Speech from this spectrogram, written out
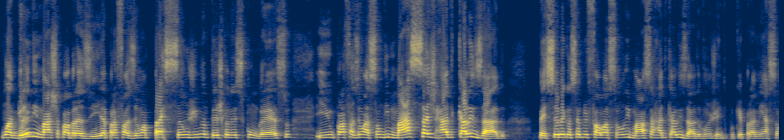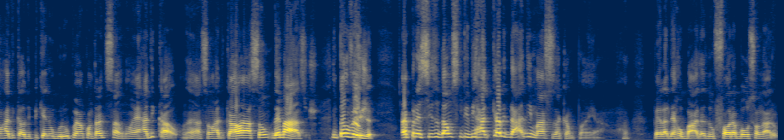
uma grande marcha para Brasília para fazer uma pressão gigantesca nesse Congresso e para fazer uma ação de massas radicalizado. Perceba que eu sempre falo ação de massa radicalizada, vamos gente? Porque para mim ação radical de pequeno grupo é uma contradição, não é radical, né? Ação radical é ação de massas. Então veja, é preciso dar um sentido de radicalidade em massas à campanha pela derrubada do fora Bolsonaro.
